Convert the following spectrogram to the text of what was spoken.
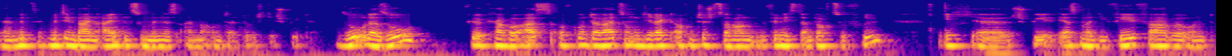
äh, mit, mit den beiden Alten zumindest einmal unter durchgespielt. So oder so, für Karo Ass aufgrund der Reizung direkt auf den Tisch zu hauen, finde ich es dann doch zu früh. Ich äh, spiele erstmal die Fehlfarbe und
